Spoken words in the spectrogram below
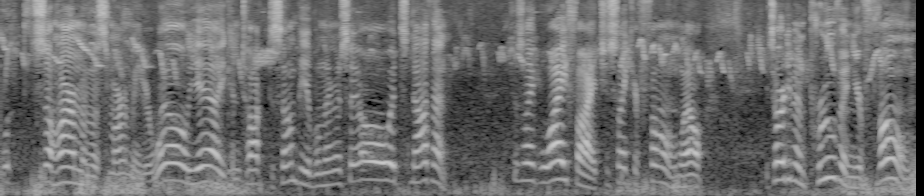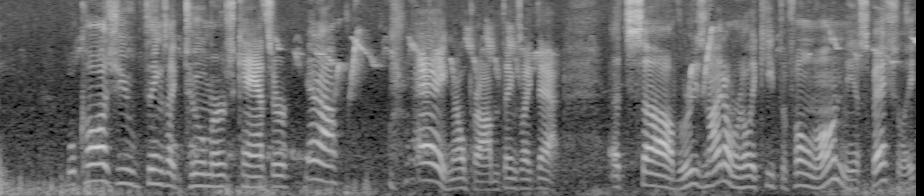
What's the harm of a smart meter? Well, yeah, you can talk to some people, and they're gonna say, oh, it's nothing. Just like Wi-Fi, just like your phone. Well, it's already been proven your phone will cause you things like tumors, cancer. You know, hey, no problem. Things like that. That's uh, the reason I don't really keep the phone on me, especially.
